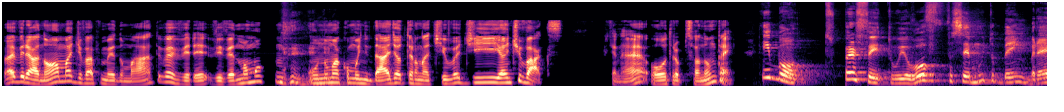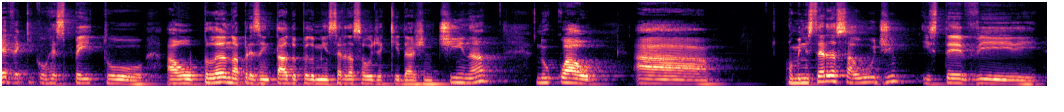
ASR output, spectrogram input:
vai virar nômade, vai pro meio do mato e vai viver numa, numa comunidade alternativa de antivax. Porque, né, outra opção não tem. E bom, perfeito. Eu vou ser muito bem breve aqui com respeito ao plano apresentado pelo Ministério da Saúde aqui da Argentina no qual a, o Ministério da Saúde esteve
